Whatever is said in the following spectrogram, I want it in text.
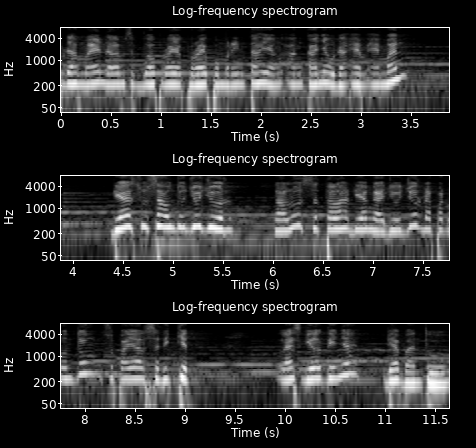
udah main dalam sebuah proyek-proyek pemerintah yang angkanya udah mm dia susah untuk jujur. Lalu setelah dia nggak jujur dapat untung supaya sedikit less guilty-nya dia bantu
